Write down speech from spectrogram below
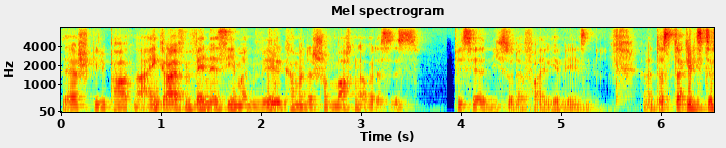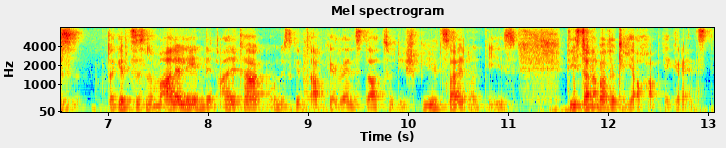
der Spielpartner eingreifen. Wenn es jemand will, kann man das schon machen, aber das ist bisher nicht so der Fall gewesen. Das, da gibt es das, da das normale Leben, den Alltag und es gibt abgegrenzt dazu die Spielzeit und die ist, die ist dann aber wirklich auch abgegrenzt.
